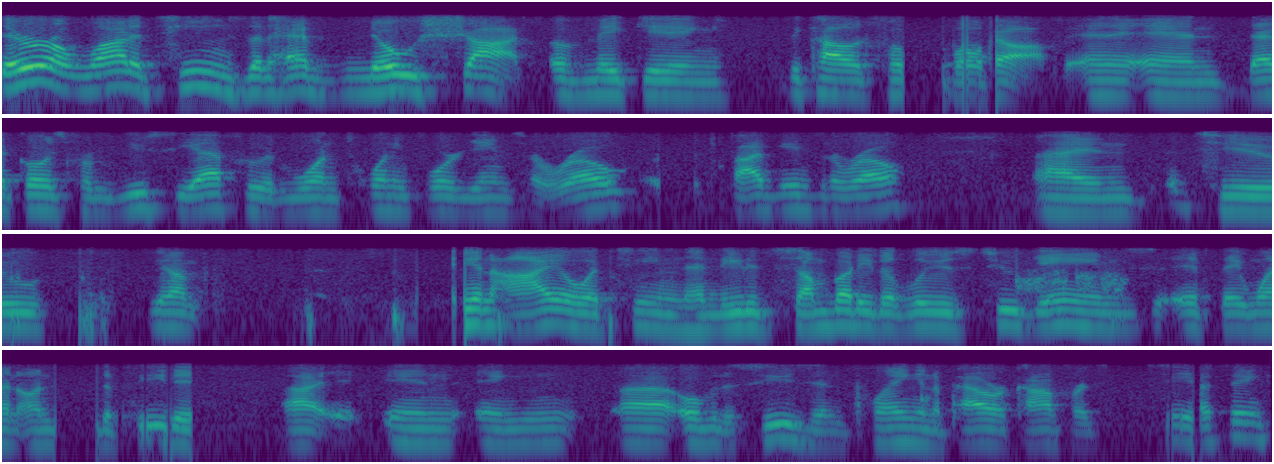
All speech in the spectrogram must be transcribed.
there are a lot of teams that have no shot of making the college football playoff, and, and that goes from UCF, who had won 24 games in a row, five games in a row, and to you know an Iowa team that needed somebody to lose two games if they went undefeated uh, in in uh, over the season, playing in a power conference. See, I think,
